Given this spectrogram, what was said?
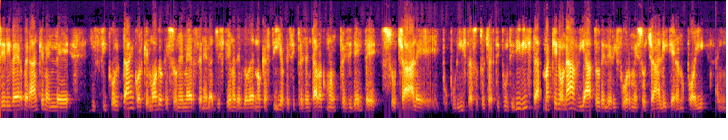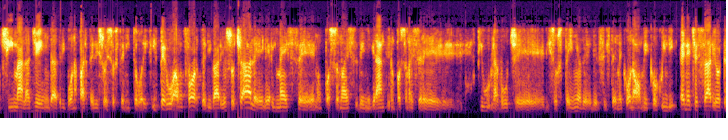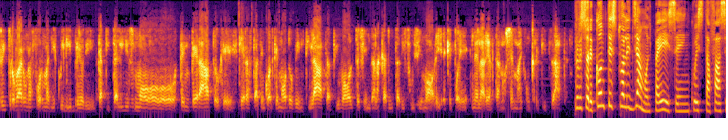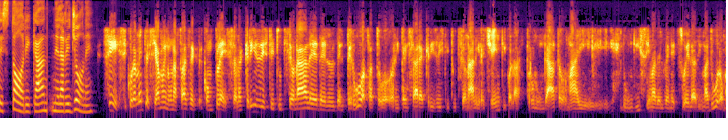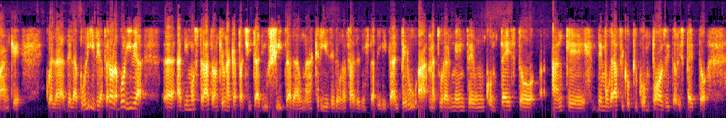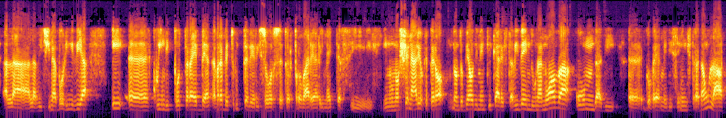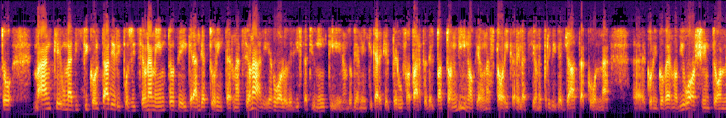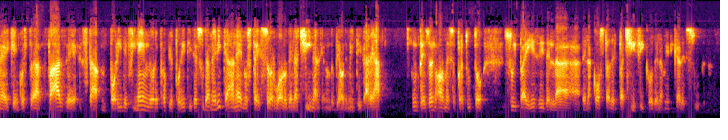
Si riverbera anche nelle difficoltà in qualche modo che sono emerse nella gestione del governo Castiglio che si presentava come un presidente sociale e populista sotto certi punti di vista ma che non ha avviato delle riforme sociali che erano poi in cima all'agenda di buona parte dei suoi sostenitori. Il Perù ha un forte divario sociale, le rimesse non possono essere dei migranti, non possono essere più la voce di sostegno de- del sistema economico, quindi è necessario ritrovare una forma di equilibrio di capitalismo temperato che, che era stata in qualche modo ventilata più volte fin dalla caduta di Fujimori e che poi nella realtà non si è mai concretizzata. Professore, contestualizziamo il Paese in questa fase storica nella regione? Sicuramente siamo in una fase complessa. La crisi istituzionale del, del, Perù ha fatto ripensare a crisi istituzionali recenti, quella prolungata ormai lunghissima del Venezuela di Maduro, ma anche quella della Bolivia. Però la Bolivia eh, ha dimostrato anche una capacità di uscita da una crisi, da una fase di instabilità. Il Perù ha naturalmente un contesto anche demografico più composito rispetto alla, alla vicina Bolivia e eh, quindi potrebbe, avrebbe tutte le risorse per provare a rimettersi in uno scenario che però non dobbiamo dimenticare sta vivendo una nuova onda di eh, governi di sinistra da un lato, ma anche una difficoltà di riposizionamento dei grandi attori internazionali. Il ruolo degli Stati Uniti, non dobbiamo dimenticare che il Perù fa parte del patto andino, che è una storica relazione privilegiata con eh, con il governo di Washington e che in questa fase sta un po' ridefinendo le proprie politiche sudamericane e lo stesso il ruolo della Cina che non dobbiamo dimenticare ha un peso enorme soprattutto sui paesi della, della costa del Pacifico dell'America del Sud.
